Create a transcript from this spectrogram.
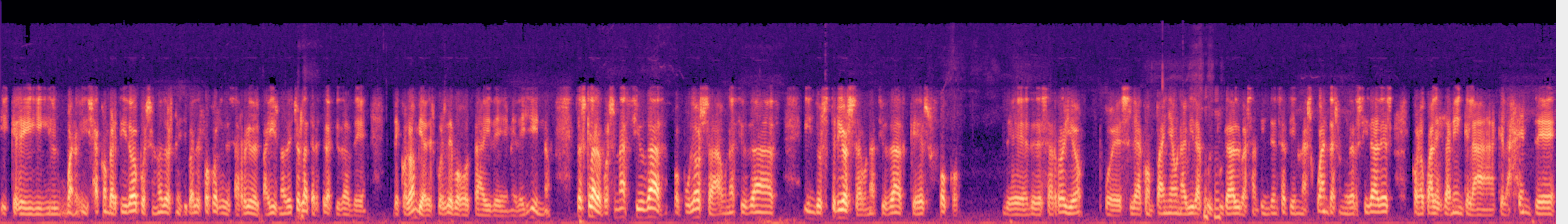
y que y, bueno, y se ha convertido pues en uno de los principales focos de desarrollo del país, ¿no? De hecho es la tercera ciudad de, de Colombia después de Bogotá y de Medellín, ¿no? Entonces, claro, pues una ciudad populosa, una ciudad industriosa, una ciudad que es foco de, de desarrollo, pues le acompaña una vida cultural bastante intensa, tiene unas cuantas universidades, con lo cual es también que la, que la gente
